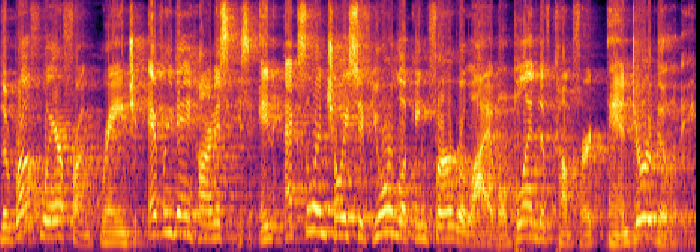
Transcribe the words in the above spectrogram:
The Ruffwear Front Range Everyday Harness is an excellent choice if you're looking for a reliable blend of comfort and durability.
